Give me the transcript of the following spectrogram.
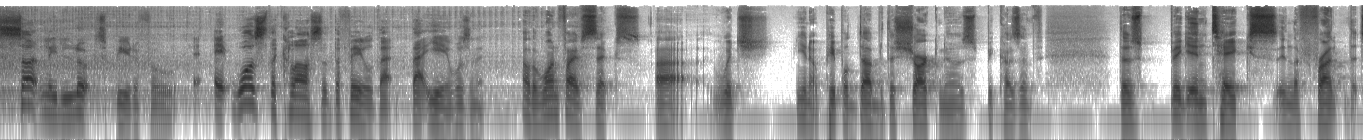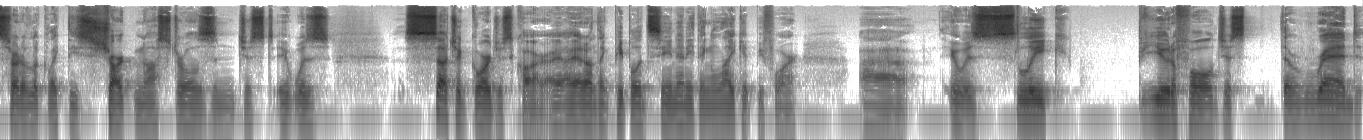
Certainly looked beautiful. It was the class of the field that, that year, wasn't it? Oh, the 156, uh, which, you know, people dubbed the shark nose because of those big intakes in the front that sort of look like these shark nostrils and just it was such a gorgeous car. I, I don't think people had seen anything like it before. Uh, it was sleek, beautiful, just the red.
